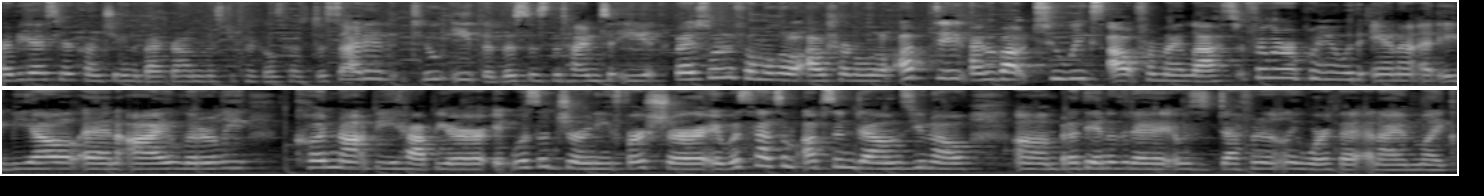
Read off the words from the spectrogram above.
If you guys hear crunching in the background, Mr. Pickles has decided to eat, that this is the time to eat. But I just wanted to film a little outro and a little update. I'm about two weeks out from my last filler appointment with Anna at ABL, and I literally could not be happier. It was a journey for sure. It was had some ups and downs, you know, um, but at the end of the day, it was definitely worth it. And I am like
